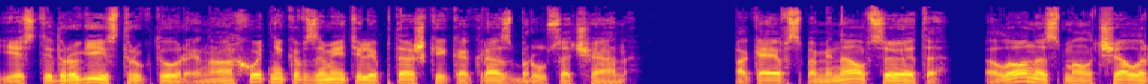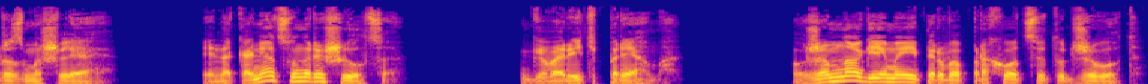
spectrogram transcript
Есть и другие структуры, но охотников заметили пташки как раз Бруса Чана. Пока я вспоминал все это, Лонес молчал, размышляя. И, наконец, он решился. Говорить прямо. Уже многие мои первопроходцы тут живут.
